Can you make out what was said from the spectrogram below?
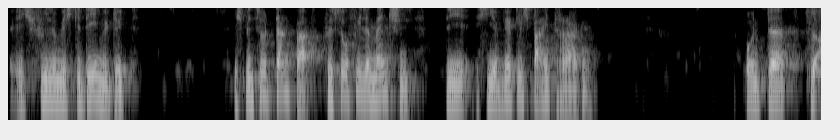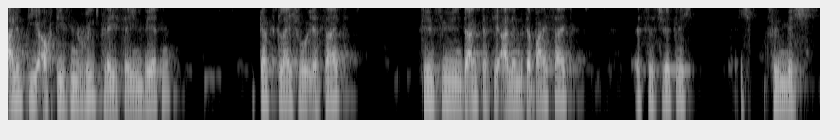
ich fühle mich gedemütigt. Ich bin so dankbar für so viele Menschen, die hier wirklich beitragen. Und äh, für alle, die auch diesen Replay sehen werden, ganz gleich, wo ihr seid, vielen, vielen Dank, dass ihr alle mit dabei seid es ist wirklich, ich fühle mich,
